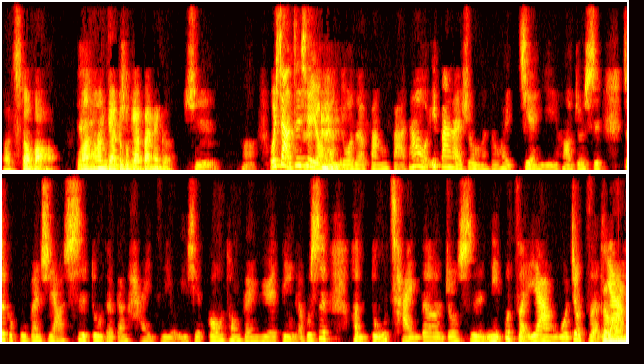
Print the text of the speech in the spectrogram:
呃吃到饱，然后他们家都不给他办那个。是啊，我想这些有 很多的方法，然后我一般来说我们都会建议哈，就是这个部分是要适度的跟孩子有一些沟通跟约定，而不是很独裁的，就是你不怎样我就怎样，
